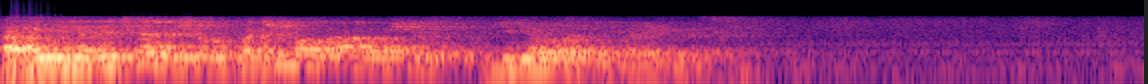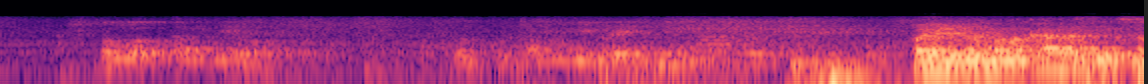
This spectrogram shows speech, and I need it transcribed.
А вы не замечали, что почему Авраам вообще имя Лот не произнес? Что вот там делал? Вот там не произнес. Поэтому, оказывается,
